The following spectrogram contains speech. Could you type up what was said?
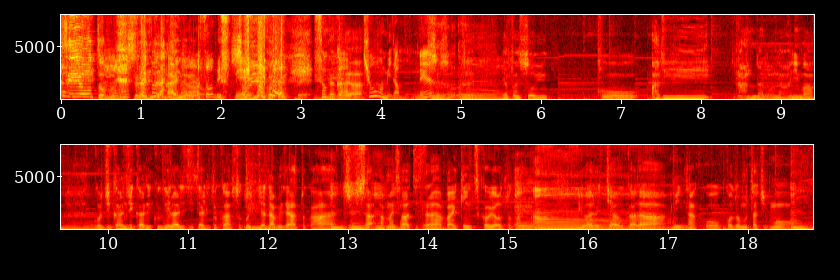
せようと思ってするんじゃないのよ。あそうですね。そういうことって。そっだか興味だもんね。そうそう。やっぱりそういうこうアリなんだろうな。今こう時間時間に区切られてたりとかそこ行っちゃダメだとか、さうん。あんまり触ってたらばい菌つこようとか言われちゃうからみんなこう子供たちもうん。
